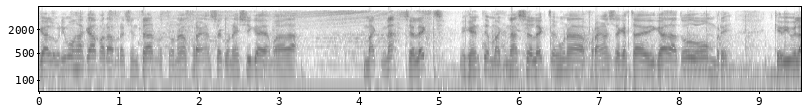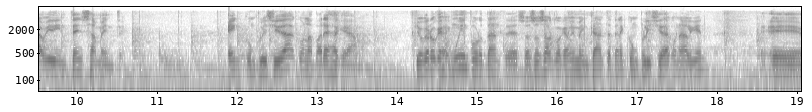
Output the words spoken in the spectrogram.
Carlos, venimos acá para presentar nuestra nueva fragancia conésica llamada Magnat Select. Mi gente, Magnat Select es una fragancia que está dedicada a todo hombre que vive la vida intensamente, en complicidad con la pareja que ama. Yo creo que es muy importante eso. Eso es algo que a mí me encanta, tener complicidad con alguien. Eh,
